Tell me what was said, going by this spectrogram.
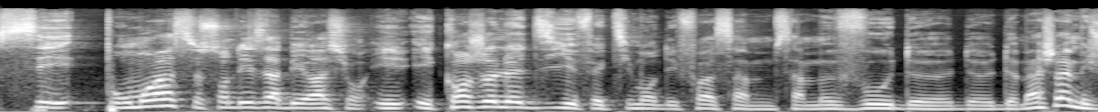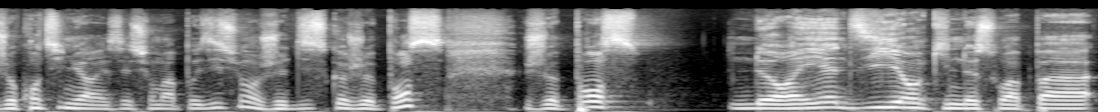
c'est pour moi ce sont des aberrations et, et quand je le dis effectivement des fois ça, me- ça me vaut de, de, de machin mais je continue à rester sur ma position je dis ce que je pense je pense ne rien dire qui ne soit pas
